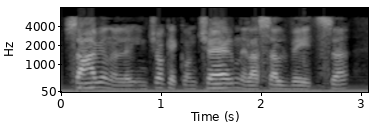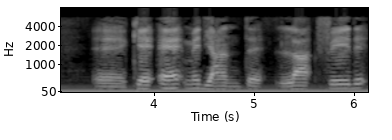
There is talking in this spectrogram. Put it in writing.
savio in ciò che concerne la salvezza eh, che è mediante la fede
